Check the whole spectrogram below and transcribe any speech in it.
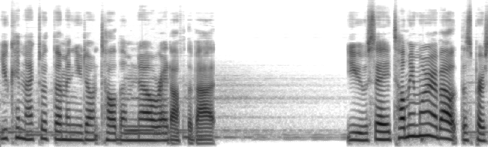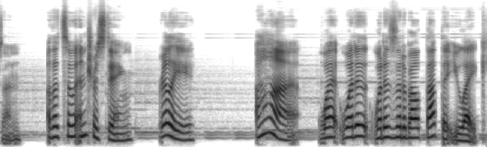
You connect with them and you don't tell them no right off the bat. You say, Tell me more about this person. Oh, that's so interesting. Really? Ah, what what is what is it about that that you like?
